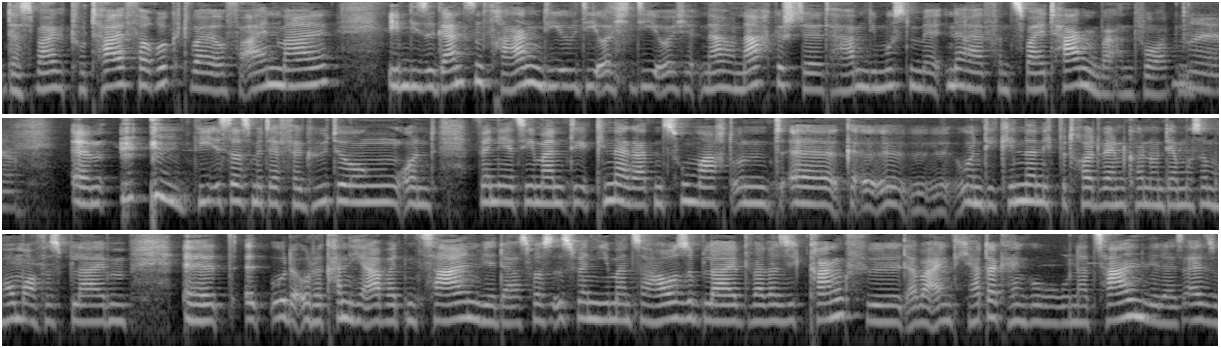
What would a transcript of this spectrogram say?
das war total verrückt, weil auf einmal eben diese ganzen Fragen, die, die euch, die euch nach und nach gestellt haben, die mussten wir innerhalb von zwei Tagen beantworten. Naja. Ähm, wie ist das mit der Vergütung und wenn jetzt jemand den Kindergarten zumacht und, äh, äh, und die Kinder nicht betreut werden können und der muss im Homeoffice bleiben äh, äh, oder, oder kann nicht arbeiten, zahlen wir das? Was ist, wenn jemand zu Hause bleibt, weil er sich krank fühlt, aber eigentlich hat er kein Corona, zahlen wir das? Also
